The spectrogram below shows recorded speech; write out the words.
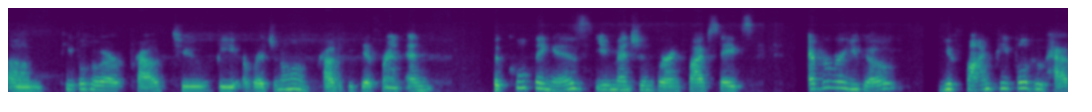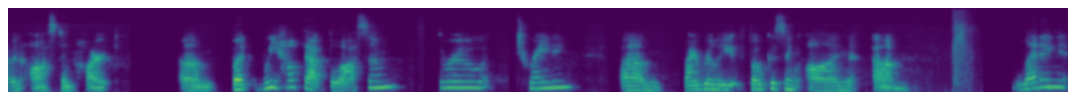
um, people who are proud to be original and proud to be different, and the cool thing is, you mentioned we're in five states. Everywhere you go, you find people who have an Austin heart. Um, but we help that blossom through training um, by really focusing on um, letting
